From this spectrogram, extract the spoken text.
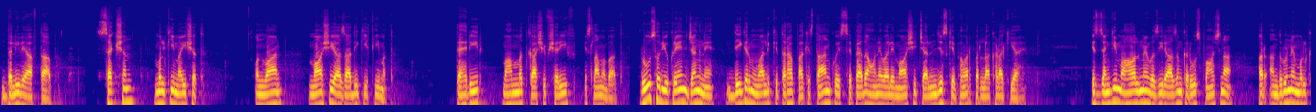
دلیل آفتاب۔ سیکشن، ملکی معیشت۔ عنوان، معاشی آزادی کی قیمت۔ تحریر، محمد کاشف شریف، اسلام آباد۔ روس اور یوکرین جنگ نے دیگر ممالک کی طرح پاکستان کو اس سے پیدا ہونے والے معاشی چیلنجز کے بھنور پر لا کھڑا کیا ہے۔ اس جنگی ماحول میں وزیر اعظم کا روس پہنچنا اور اندرون ملک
